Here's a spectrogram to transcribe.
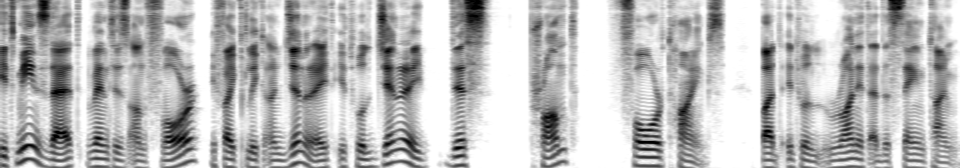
It means that when it is on four, if I click on generate, it will generate this prompt four times, but it will run it at the same time.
